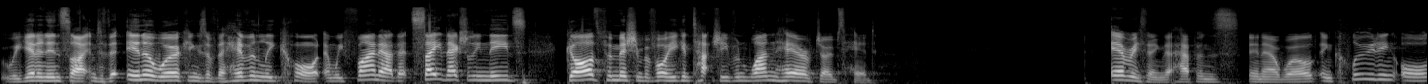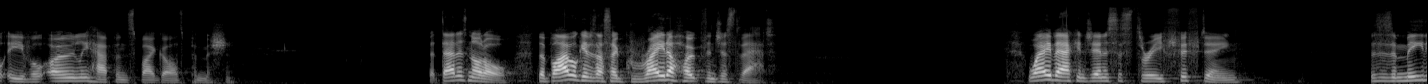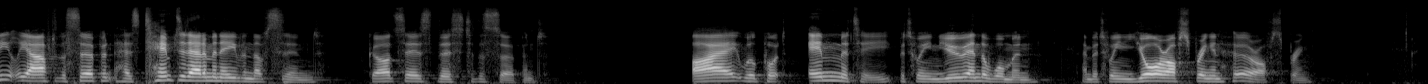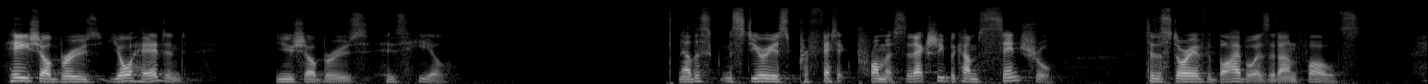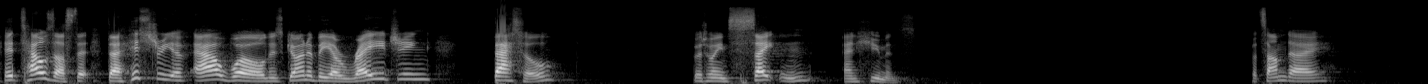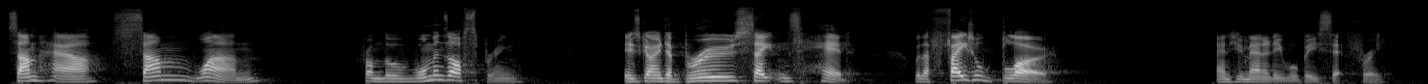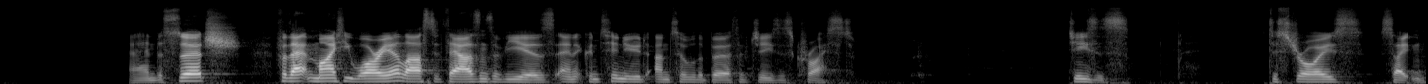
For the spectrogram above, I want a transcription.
We get an insight into the inner workings of the heavenly court, and we find out that Satan actually needs God's permission before he can touch even one hair of Job's head. Everything that happens in our world, including all evil, only happens by God's permission. But that is not all. The Bible gives us a greater hope than just that. Way back in Genesis 3:15, this is immediately after the serpent has tempted Adam and Eve and they've sinned. God says this to the serpent I will put enmity between you and the woman, and between your offspring and her offspring. He shall bruise your head, and you shall bruise his heel. Now, this mysterious prophetic promise that actually becomes central to the story of the Bible as it unfolds. It tells us that the history of our world is going to be a raging battle between Satan and humans. But someday, somehow, someone from the woman's offspring is going to bruise Satan's head with a fatal blow, and humanity will be set free. And the search for that mighty warrior lasted thousands of years, and it continued until the birth of Jesus Christ. Jesus destroys Satan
